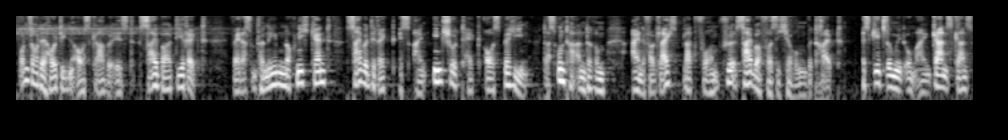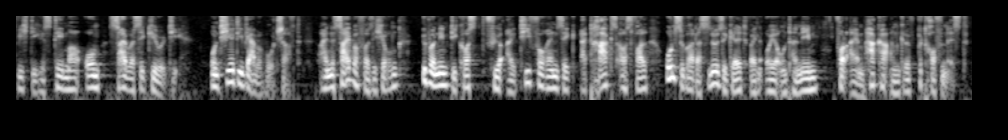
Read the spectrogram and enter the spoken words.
Sponsor der heutigen Ausgabe ist Cyber Direct. Wer das Unternehmen noch nicht kennt, CyberDirect ist ein Insurtech aus Berlin, das unter anderem eine Vergleichsplattform für Cyberversicherungen betreibt. Es geht somit um ein ganz, ganz wichtiges Thema, um Cybersecurity. Und hier die Werbebotschaft. Eine Cyberversicherung übernimmt die Kosten für IT-Forensik, Ertragsausfall und sogar das Lösegeld, wenn euer Unternehmen von einem Hackerangriff betroffen ist.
